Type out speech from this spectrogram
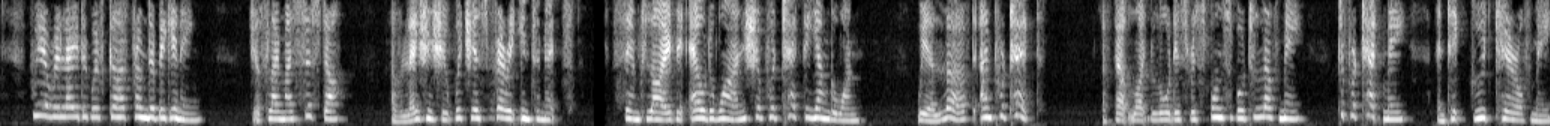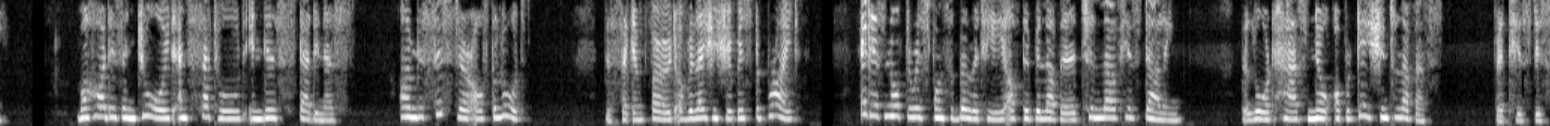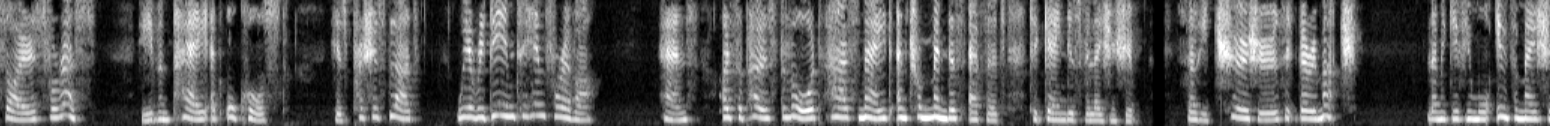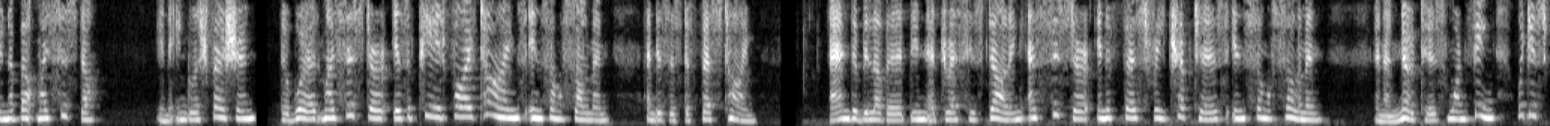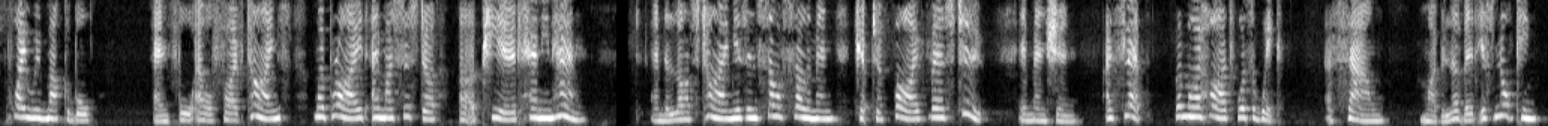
we are related with God from the beginning. Just like my sister, a relationship which is very intimate. Seemed like the elder one should protect the younger one. We are loved and protect. I felt like the Lord is responsible to love me, to protect me, and take good care of me. My heart is enjoyed and settled in this steadiness. I am the sister of the Lord. The second third of relationship is the bride, it is not the responsibility of the beloved to love his darling. The Lord has no obligation to love us, but his desire is for us. He even pay at all cost. His precious blood, we are redeemed to him forever. Hence, I suppose the Lord has made a tremendous effort to gain this relationship, so he treasures it very much. Let me give you more information about my sister. In the English version, the word my sister is appeared five times in Song of Solomon, and this is the first time. And the beloved didn't address his darling as sister in the first three chapters in Song of Solomon. And I noticed one thing which is quite remarkable. And four out of five times, my bride and my sister uh, appeared hand in hand. And the last time is in of Solomon, chapter 5, verse 2. It mentioned, I slept, but my heart was awake. A sound, my beloved is knocking.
